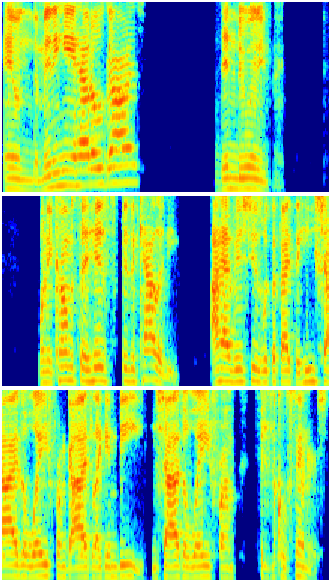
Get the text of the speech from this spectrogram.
and the minute he had those guys, didn't do anything. When it comes to his physicality, I have issues with the fact that he shies away from guys like Embiid. He shies away from physical centers.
